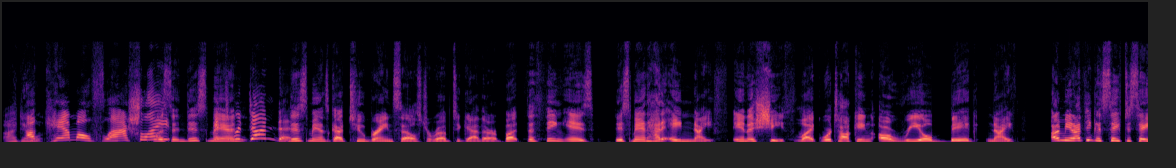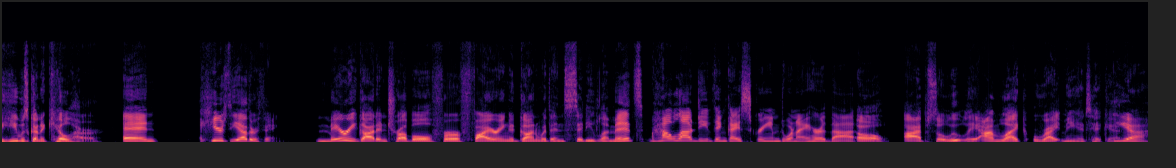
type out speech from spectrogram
I don't. A camo flashlight. Listen, this man. it's redundant. This man's got two brain cells to rub together. But the thing is, this man had a knife in a sheath. Like, we're talking a real big knife. I mean, I think it's safe to say he was to kill her. And here's the other thing Mary got in trouble for firing a gun within city limits. How loud do you think I screamed when I heard that? Oh, absolutely. I'm like, write me a ticket. yeah.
